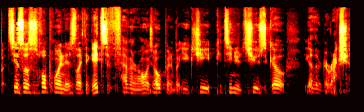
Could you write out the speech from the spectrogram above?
but C.S. Lewis's whole point is like the gates of heaven are always open, but you continue to choose to go the other direction.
